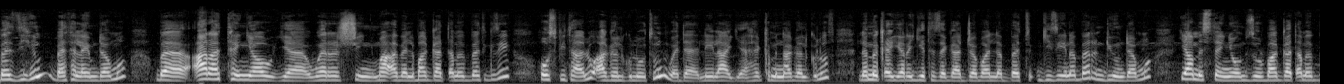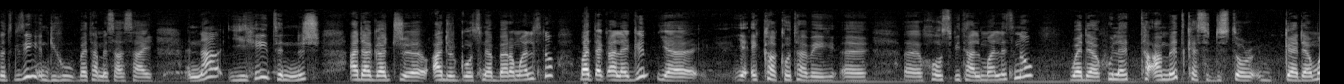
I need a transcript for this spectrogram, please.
በዚህም በተለይም ደግሞ በአራተኛው የወረርሽኝ ማዕበል ባጋጠመበት ጊዜ ሆስፒታሉ አገልግሎቱን ወደ ሌላ የህክምና አገልግሎት ለመቀየር እየተዘጋጀ ባለበት ጊዜ ነበር። እንዲሁም ደግሞ የአምስተኛውም ዙር ባጋጠመበት ጊዜ እንዲሁ በተመሳሳይ እና ይሄ ትንሽ አዳጋጅ አድርጎት ነበረ ማለት ነው። በአጠቃላይ ግን የኤካ ኮተቤ ሆስፒታል ማለት ነው ወደ ሁለት ዓመት ከስድስት ወር ገደማ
